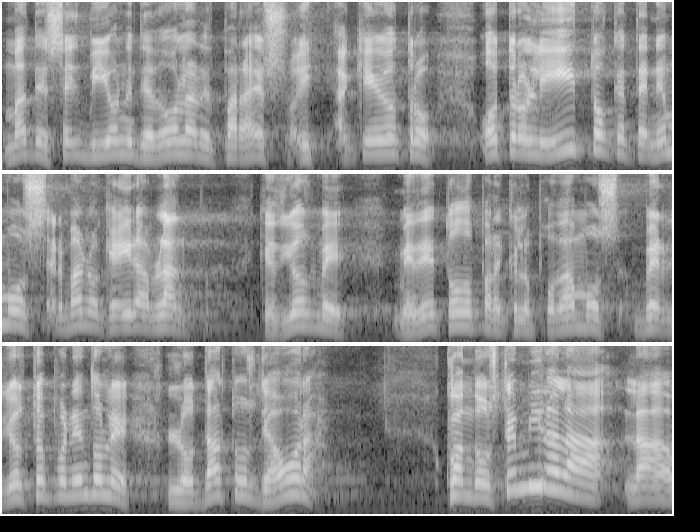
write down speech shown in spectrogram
más de 6 billones de dólares para eso. Y aquí hay otro, otro liito que tenemos, hermano, que ir hablando. Que Dios me, me dé todo para que lo podamos ver. Yo estoy poniéndole los datos de ahora. Cuando usted mira la, la,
